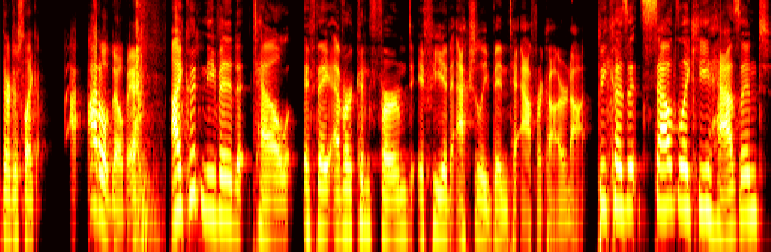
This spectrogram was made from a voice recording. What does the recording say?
they're just like, I, I don't know, man. I couldn't even tell if they ever confirmed if he had actually been to Africa or not. Because it sounds like he hasn't.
